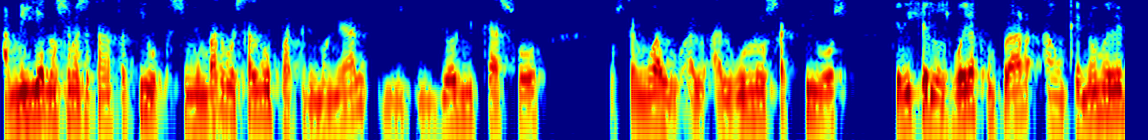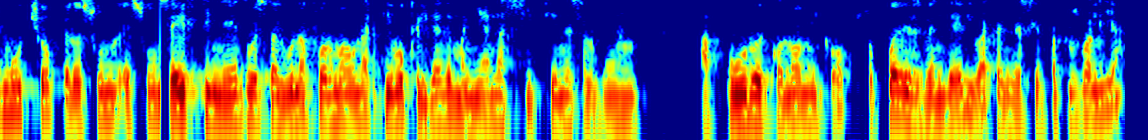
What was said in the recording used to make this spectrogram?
a mí ya no se me hace tan atractivo. Sin embargo, es algo patrimonial y, yo en mi caso, pues tengo algunos activos que dije, los voy a comprar, aunque no me den mucho, pero es un, es un safety net o es de alguna forma un activo que el día de mañana, si tienes algún apuro económico, pues lo puedes vender y va a tener cierta plusvalía.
